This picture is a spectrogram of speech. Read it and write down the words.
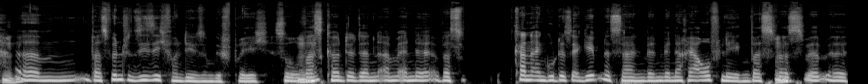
Mhm. Ähm, was wünschen Sie sich von diesem Gespräch? So, mhm. was könnte denn am Ende, was kann ein gutes Ergebnis sein, wenn wir nachher auflegen? Was, mhm. was, äh,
